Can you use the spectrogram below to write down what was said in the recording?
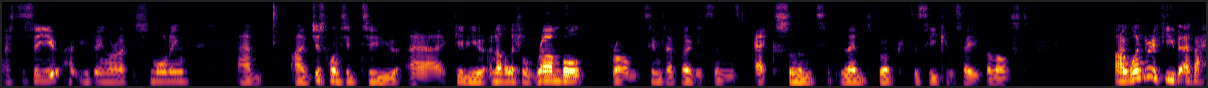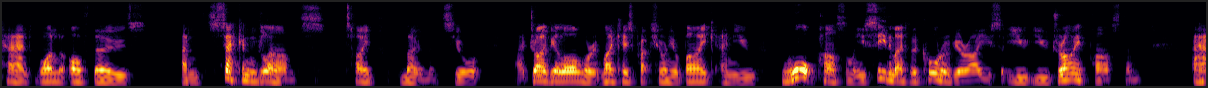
Nice to see you. Hope you're doing all right this morning. Um, I just wanted to uh, give you another little ramble from Sinclair Ferguson's excellent Lent book, To Seek and Save the Lost. I wonder if you've ever had one of those um, second glance type moments. You're uh, driving along, or in my case, perhaps you're on your bike and you walk past them, or you see them out of the corner of your eye, you, you, you drive past them, uh,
